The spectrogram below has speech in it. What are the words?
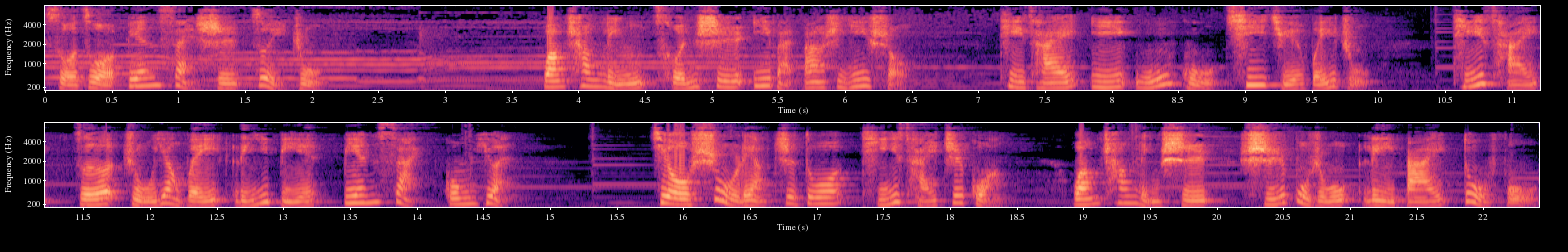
所作边塞诗最著。王昌龄存诗一百八十一首，体裁以五古七绝为主，题材则主要为离别、边塞、宫怨。就数量之多，题材之广。王昌龄诗实不如李白、杜甫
